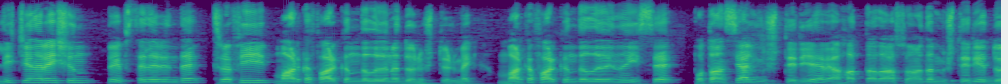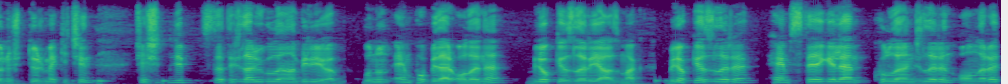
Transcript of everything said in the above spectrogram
Lead Generation web sitelerinde trafiği marka farkındalığına dönüştürmek, marka farkındalığını ise potansiyel müşteriye ve hatta daha sonra da müşteriye dönüştürmek için çeşitli stratejiler uygulanabiliyor. Bunun en popüler olanı blog yazıları yazmak. Blog yazıları hem siteye gelen kullanıcıların onlara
